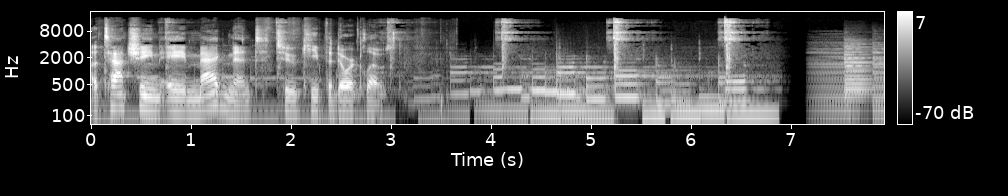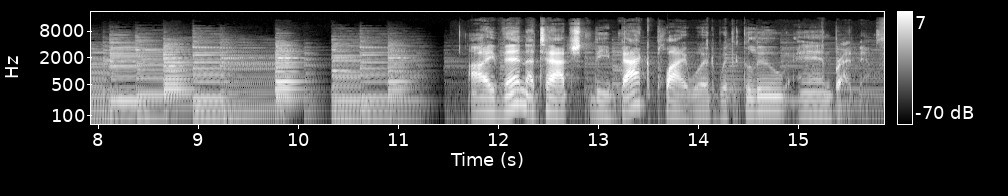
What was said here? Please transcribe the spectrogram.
Attaching a magnet to keep the door closed. I then attached the back plywood with glue and brad nails.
